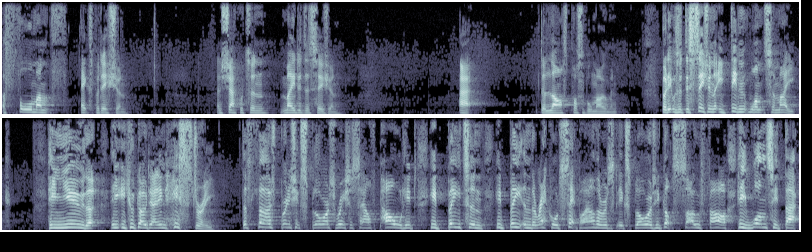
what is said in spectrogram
A four month expedition. And Shackleton made a decision at the last possible moment. But it was a decision that he didn't want to make. He knew that he, he could go down in history. The first British explorer to reach the South Pole. He'd, he'd, beaten, he'd beaten the record set by other explorers. He'd got so far. He wanted that,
